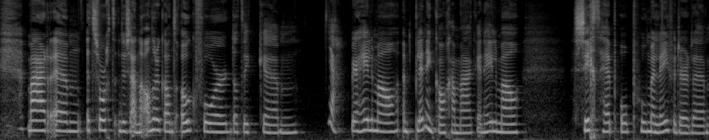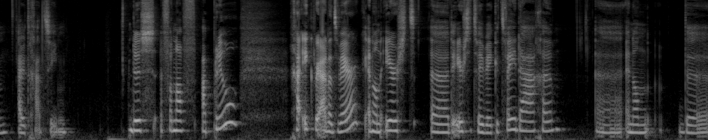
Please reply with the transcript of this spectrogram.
maar um, het zorgt dus aan de andere kant ook voor dat ik um, ja, weer helemaal een planning kan gaan maken. En helemaal zicht heb op hoe mijn leven eruit gaat zien. Dus vanaf april ga ik weer aan het werk. En dan eerst uh, de eerste twee weken twee dagen. Uh, en dan de,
